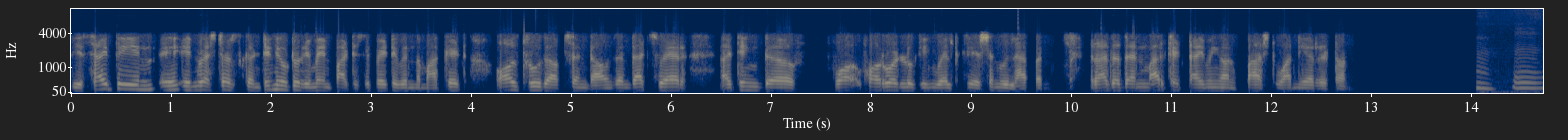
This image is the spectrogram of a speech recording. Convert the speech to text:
the SIP in, investors continue to remain participative in the market all through the ups and downs, and that's where I think the forward-looking wealth creation will happen rather than market timing on past one-year return. Mm-hmm.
